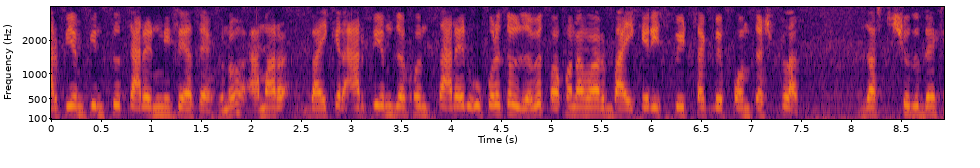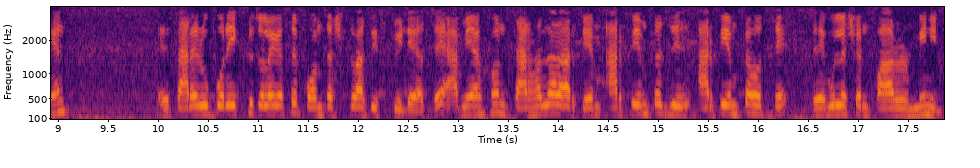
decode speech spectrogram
আরপিএম কিন্তু চারের নিচে আছে এখনও আমার বাইকের আরপিএম যখন চারের উপরে চলে যাবে, তখন আমার বাইকের স্পিড থাকবে পঞ্চাশ প্লাস জাস্ট শুধু দেখেন চারের উপরে একটু চলে গেছে, পঞ্চাশ প্লাস স্পিডে আছে। আমি এখন চার হাজার আরপিএম আরপিএমটা যে আরপিএমটা হচ্ছে রেগুলেশন পার মিনিট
